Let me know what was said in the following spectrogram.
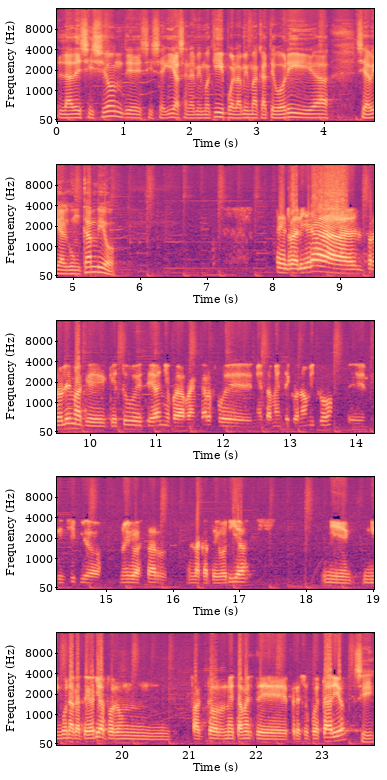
la decisión de si seguías en el mismo equipo, en la misma categoría, si había algún cambio. En realidad, el problema que, que tuve este año para arrancar fue netamente económico. Eh, en principio no iba a estar en la categoría, ni en ninguna categoría, por un factor netamente presupuestario. Sí,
